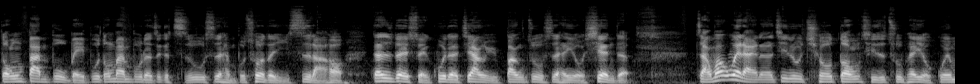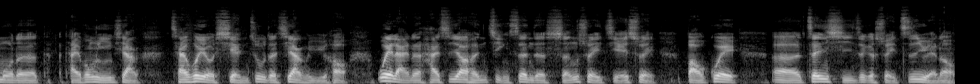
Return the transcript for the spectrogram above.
东半部、北部东半部的这个植物是很不错的雨势啦哈，但是对水库的降雨帮助是很有限的。展望未来呢，进入秋冬，其实除非有规模的台风影响，才会有显著的降雨哈。未来呢，还是要很谨慎的省水节水，宝贵呃珍惜这个水资源哦。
